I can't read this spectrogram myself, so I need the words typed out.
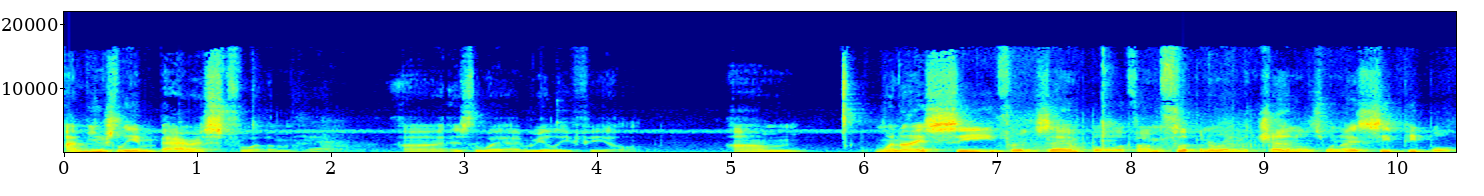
I'm usually embarrassed for them. Yeah. Uh, is the way I really feel. Um, when I see, for example, if I'm flipping around the channels, when I see people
